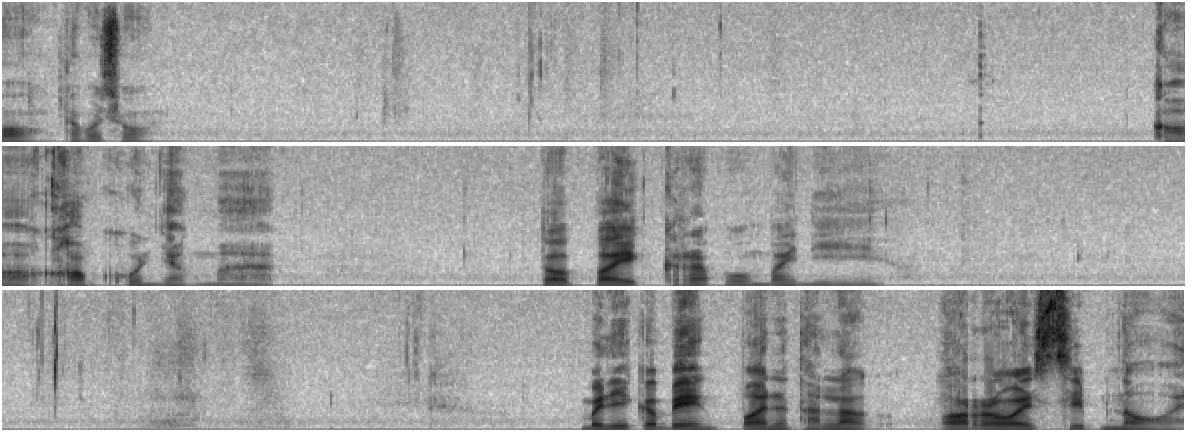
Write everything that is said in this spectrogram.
2ท่านผู้ชมก็ขอบคุณอย่างมาก ต่อไปครับผมใบนี้ใบนี้ก็เบ่งปันในทันหลักร้อยสิบหน่อย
